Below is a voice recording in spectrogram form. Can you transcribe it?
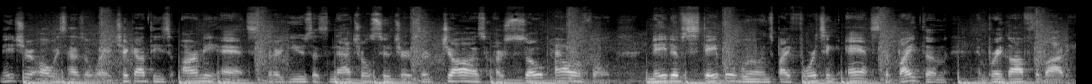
Nature always has a way. Check out these army ants that are used as natural sutures. Their jaws are so powerful, natives staple wounds by forcing ants to bite them and break off the body.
